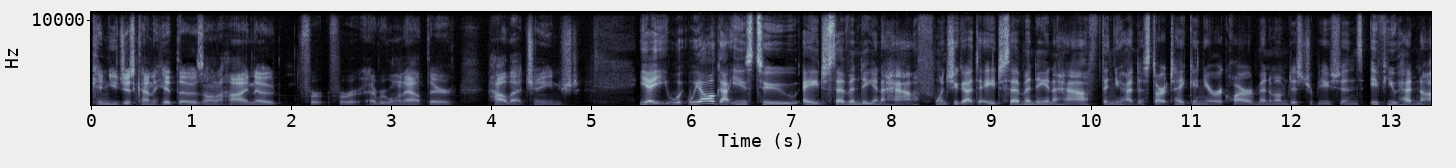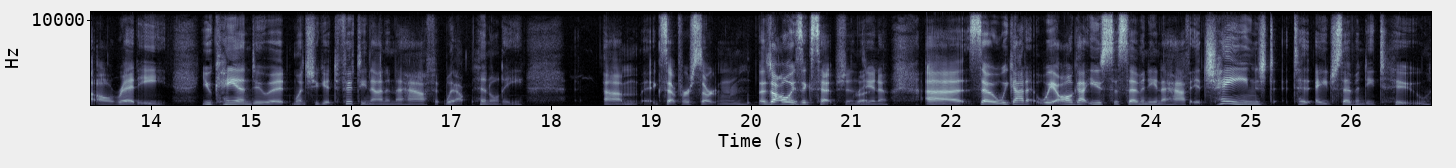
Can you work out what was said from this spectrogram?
can you just kind of hit those on a high note for for everyone out there? How that changed? Yeah, we all got used to age 70 and a half. Once you got to age 70 and a half, then you had to start taking your required minimum distributions if you had not already. You can do it once you get to 59 and a half without penalty. Um, except for certain, there's always exceptions, you know. Uh, so we got we all got used to 70 and a half. It changed to age 72.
